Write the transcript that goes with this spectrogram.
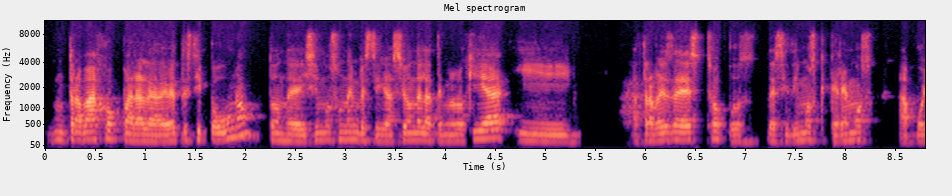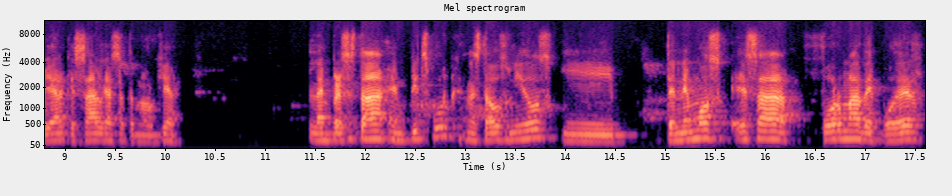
un trabajo para la diabetes tipo 1, donde hicimos una investigación de la tecnología y a través de eso, pues decidimos que queremos apoyar que salga esa tecnología. La empresa está en Pittsburgh, en Estados Unidos, y tenemos esa forma de poder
